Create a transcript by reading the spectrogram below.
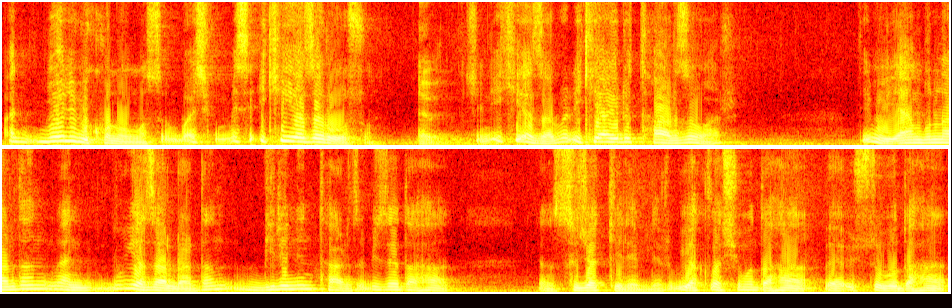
hani böyle bir konu olmasın. Başka mesela iki yazar olsun. Evet. Şimdi iki yazar var, iki ayrı tarzı var. Değil mi? Yani bunlardan, yani bu yazarlardan birinin tarzı bize daha e, sıcak gelebilir. Yaklaşımı daha ve üslubu daha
